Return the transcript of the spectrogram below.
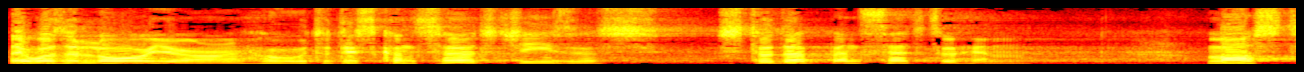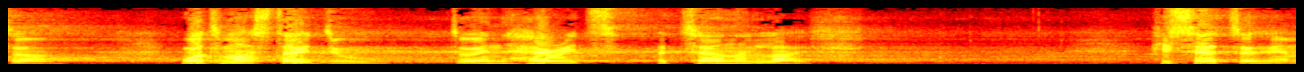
There was a lawyer who, to disconcert Jesus, stood up and said to him, Master, what must I do to inherit eternal life? He said to him,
